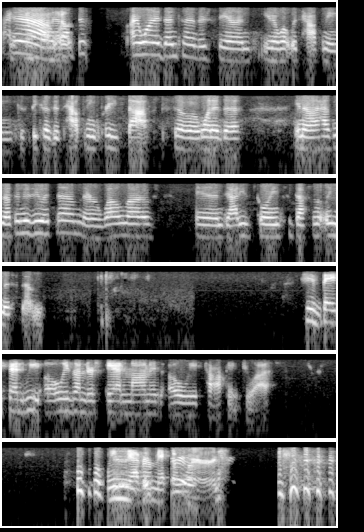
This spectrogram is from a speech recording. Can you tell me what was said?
That's no Yeah, fun well, just I wanted them to understand, you know, what was happening, just because it's happening pretty fast. So I wanted to, you know, it has nothing to do with them. They're well loved, and Daddy's going to definitely miss them. They said we always understand mom is always talking to us. We never miss a word.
